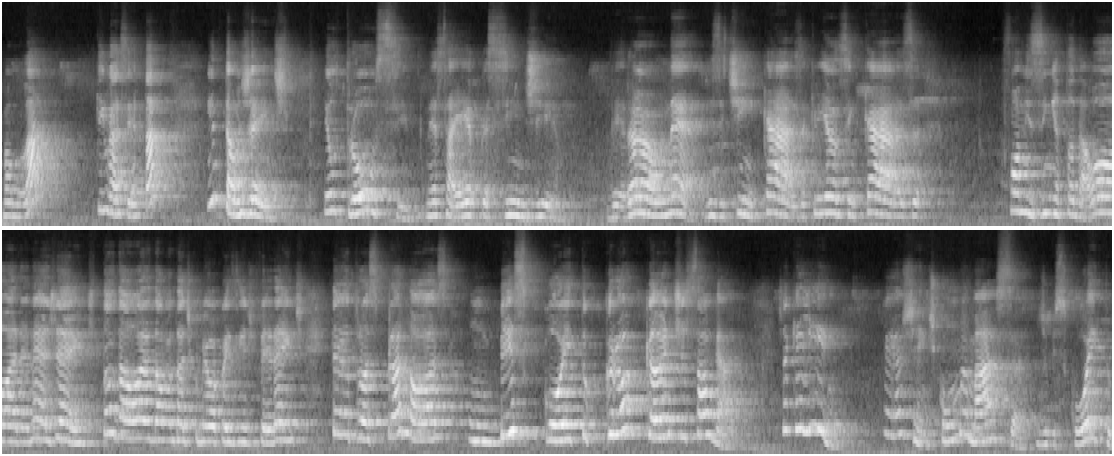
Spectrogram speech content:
Vamos lá? Quem vai acertar? Então gente, eu trouxe nessa época assim de verão, né? Visitinha em casa, criança em casa, fomezinha toda hora, né, gente? Toda hora dá vontade de comer uma coisinha diferente. Então eu trouxe para nós um biscoito crocante salgado. Jaqueline, é, gente, com uma massa de biscoito,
